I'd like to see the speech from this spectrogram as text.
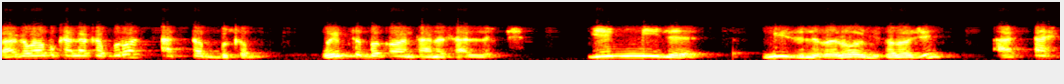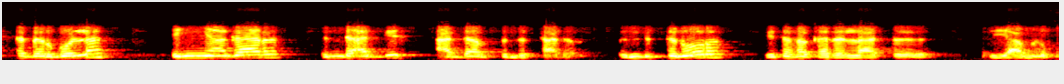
በአግባቡ ካላከበሯት አትጠብቅም ወይም ጥበቃዋን ታነሳለች የሚል ሚዝ ልበለው ሚቶሎጂ አታሽ ተደርጎላት እኛ ጋር እንደ አዲስ አዳብት እንድታደርግ እንድትኖር የተፈቀደላት የአምልኮ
